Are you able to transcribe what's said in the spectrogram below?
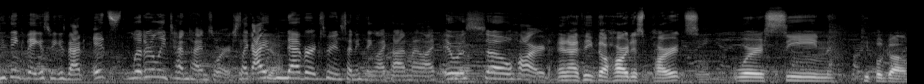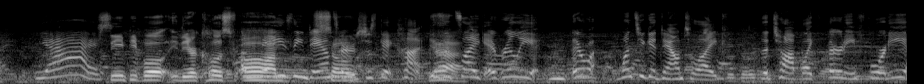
You think Vegas Week is bad. It's literally ten times worse. Like I've Yeah. never experienced anything like that in my life. It was so hard. And I think the hardest parts were seeing people go. Yeah. Seeing people, your close. Oh, Amazing dancers so- just get cut. Yeah. It's like it really there. Once you get down to like the top like 30, 40,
